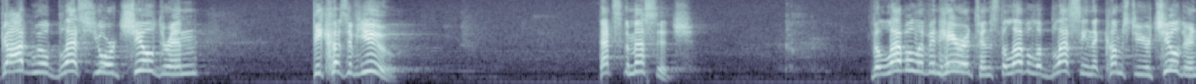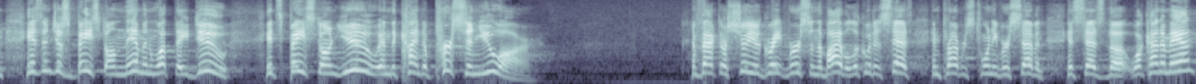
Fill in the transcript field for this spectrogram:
God will bless your children because of you. That's the message. The level of inheritance, the level of blessing that comes to your children isn't just based on them and what they do, it's based on you and the kind of person you are. In fact, I'll show you a great verse in the Bible. Look what it says in Proverbs 20, verse 7. It says, The what kind of man?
